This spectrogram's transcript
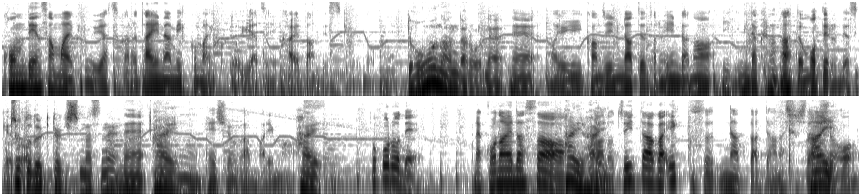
コンデンサマイクというやつからダイナミックマイクというやつに変えたんですけれども。どうなんだろうね？ね、まあ、いい感じになってたらいいんだないいんだけどなって思ってるんですけど。ちょっとドキドキしますね。ね、はい、うん、編集頑張ります、はい。ところでなこの間さ、はいはい。あのツイッターが X になったって話したでしょ、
